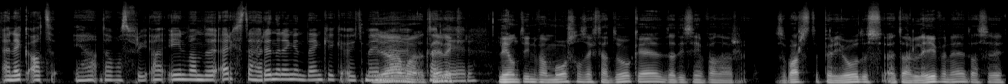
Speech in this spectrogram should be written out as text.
En ik had, ja, dat was ah, een van de ergste herinneringen, denk ik, uit mijn Ja, eh, maar carrière. Leontien van Moorsel zegt dat ook. Hè. Dat is een van haar zwartste periodes uit haar leven. Hè. Dat ze, het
